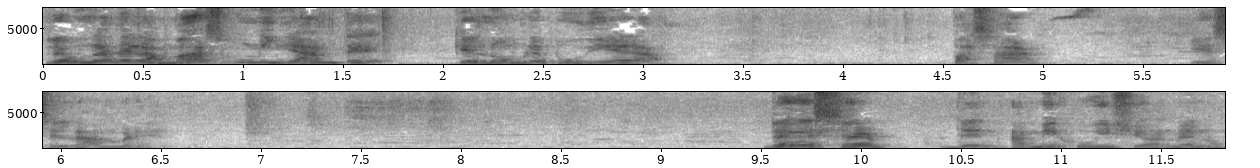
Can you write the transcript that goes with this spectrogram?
de una de las más humillantes que el hombre pudiera pasar, y es el hambre. Debe ser, a mi juicio al menos,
